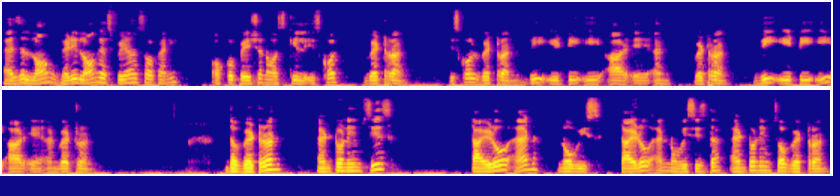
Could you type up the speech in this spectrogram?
has a long very long experience of any occupation or skill is called veteran is called veteran v e t e r a n veteran v e t e r a n veteran the veteran antonyms is tyro and novice. Tyro and novice is the antonyms of veteran.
